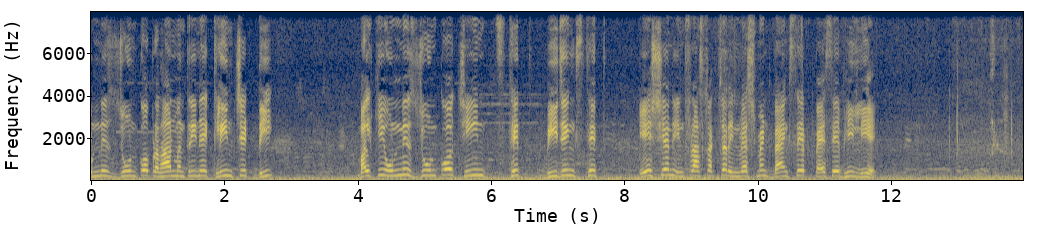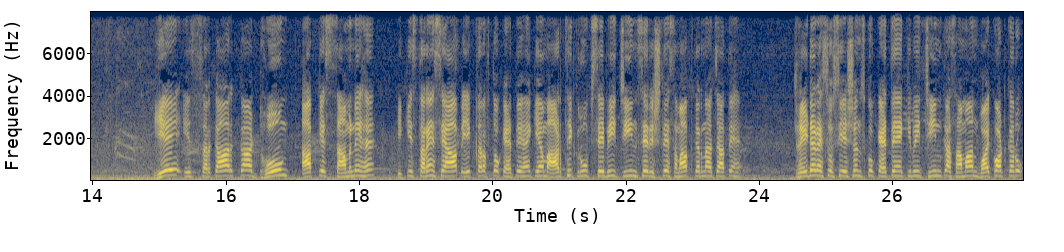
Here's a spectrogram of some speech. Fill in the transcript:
19 जून को प्रधानमंत्री ने क्लीन चिट दी, बल्कि 19 जून को चीन स्थित, बीजिंग स्थित एशियन इंफ्रास्ट्रक्चर इन्वेस्टमेंट बैंक से पैसे भी लिए। ये इस सरकार का ढोंग आपके सामने है। कि किस तरह से आप एक तरफ़ तो कहते हैं कि हम आर्थिक रूप से भी चीन से रिश्ते समाप्त करना चाहते हैं। ट्रेडर एसोसिएशंस को कहते हैं कि भाई चीन का सामान बॉयकॉट करो।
